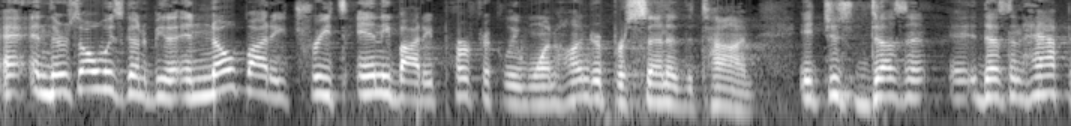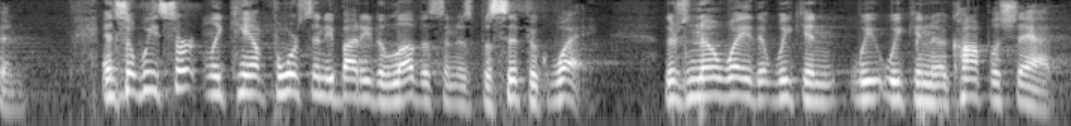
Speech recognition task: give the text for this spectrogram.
and, and there's always going to be that, and nobody treats anybody perfectly 100% of the time. It just doesn't. It doesn't happen, and so we certainly can't force anybody to love us in a specific way. There's no way that we can we, we can accomplish that.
